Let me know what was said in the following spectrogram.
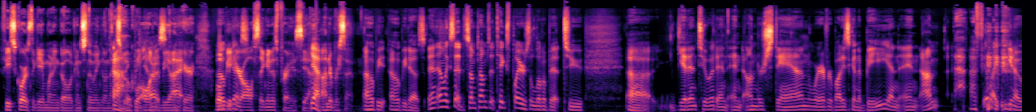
if he scores the game winning goal against New England next I week, we're all going to be on I, here. We'll be he here all singing his praise. Yeah, Yeah. hundred percent. I hope he I hope he does. And, and like I said, sometimes it takes players a little bit to uh, get into it and, and understand where everybody's going to be. And and I'm I feel like you know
